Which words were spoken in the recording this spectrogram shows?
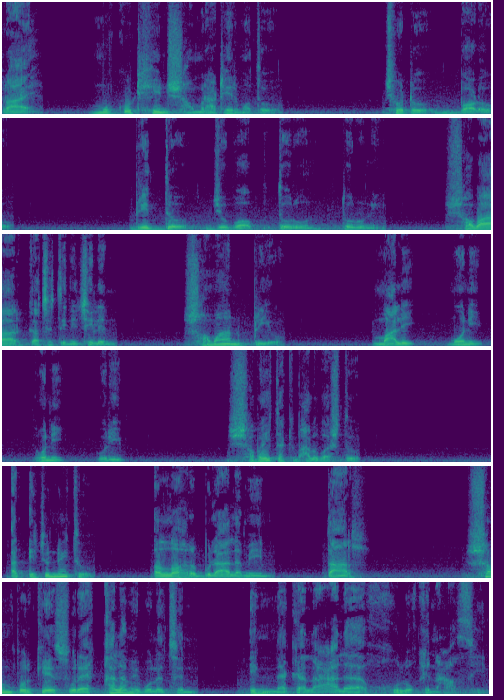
প্রায় মুকুটহীন সম্রাটের মতো। ছোট, বড়, বৃদ্ধ, যুবক, তরুণ, তরুণী। সবার কাছে তিনি ছিলেন সমান প্রিয়। মালিক মনিব ধনী, গরিব। সবাই তাকে ভালোবাসত। আর এজন্যই তো আল্লাহ রব্বুল আলমিন তার সম্পর্কে সুরায় কালামে বলেছেন ইন্নাকাল আলা খুলুকিন আসিম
